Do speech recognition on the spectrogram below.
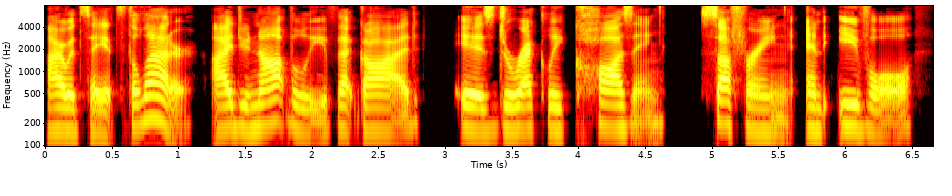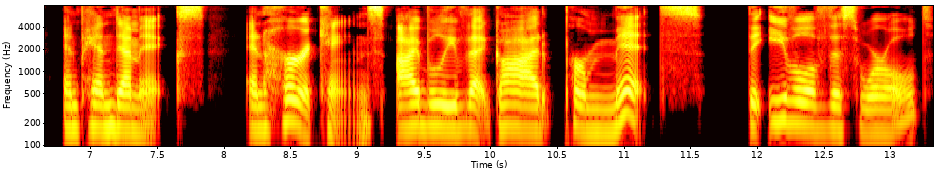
I would say it's the latter. I do not believe that God is directly causing suffering and evil and pandemics and hurricanes. I believe that God permits the evil of this world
